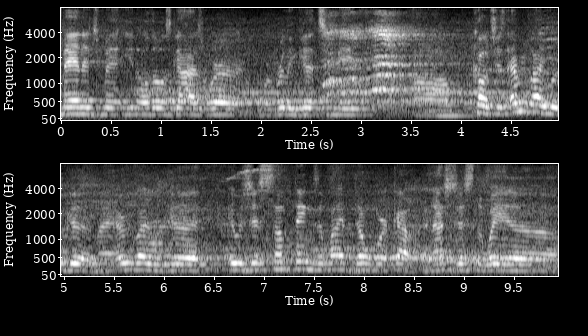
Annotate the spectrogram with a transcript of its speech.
management. You know, those guys were really good to me. Um, coaches, everybody were good, man. Everybody were good. It was just some things in life don't work out, and that's just the way uh,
